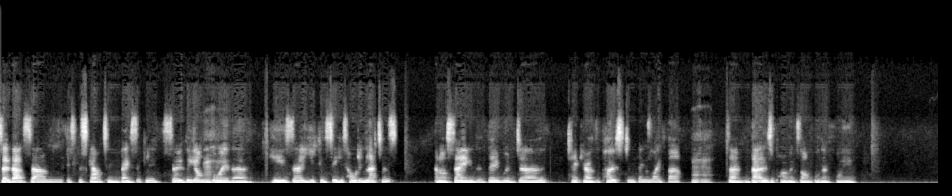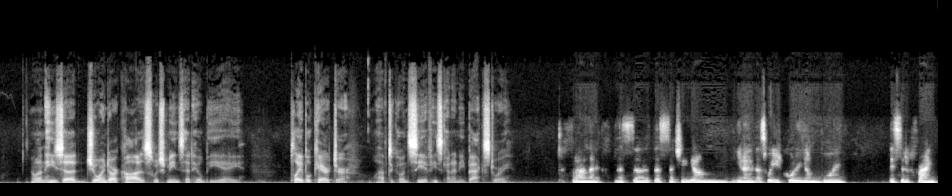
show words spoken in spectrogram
So that's um it's the scouting basically. So the young Mhm. boy there, he's uh, you can see he's holding letters, and are saying that they would uh, take care of the post and things like that. Mm-hmm. So that is a prime example there for you. Well, and he's uh, joined our cause, which means that he'll be a playable character. We'll have to go and see if he's got any backstory. Franek. That's uh, that's such a young, you know, that's what you'd call a young boy. Instead of Frank,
